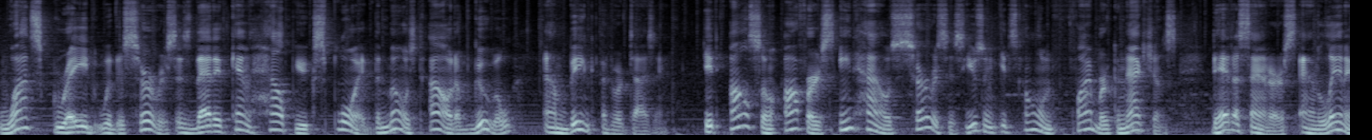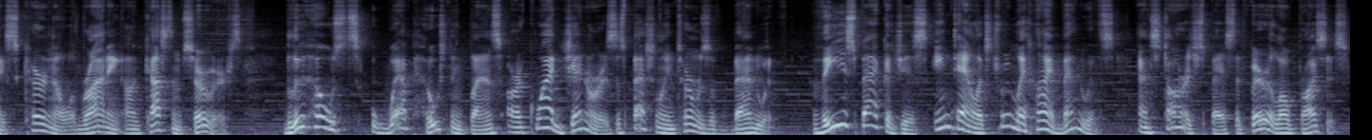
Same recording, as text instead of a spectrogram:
What's great with the service is that it can help you exploit the most out of Google and Bing advertising. It also offers in-house services using its own fiber connections, data centers, and Linux kernel running on custom servers. Bluehost's web hosting plans are quite generous, especially in terms of bandwidth. These packages entail extremely high bandwidths and storage space at very low prices.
